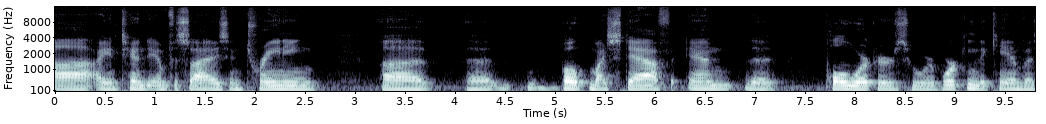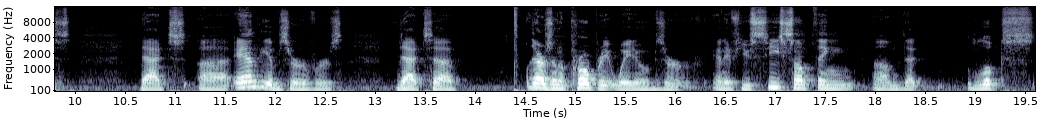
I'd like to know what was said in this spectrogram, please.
Uh, I intend to emphasize in training uh, uh, both my staff and the poll workers who are working the canvass that, and the observers that there's an appropriate way to observe. And if you see something um, that looks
